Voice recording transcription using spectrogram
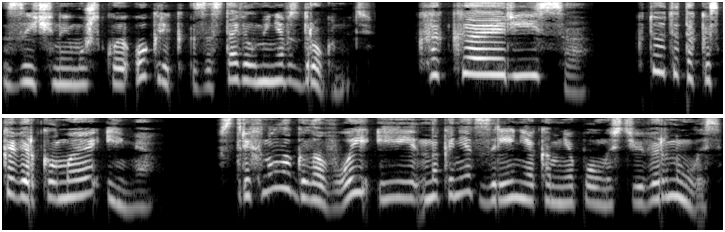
Зычный мужской окрик заставил меня вздрогнуть. «Какая Риса? Кто это так исковеркал мое имя?» Встряхнула головой, и, наконец, зрение ко мне полностью вернулось,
